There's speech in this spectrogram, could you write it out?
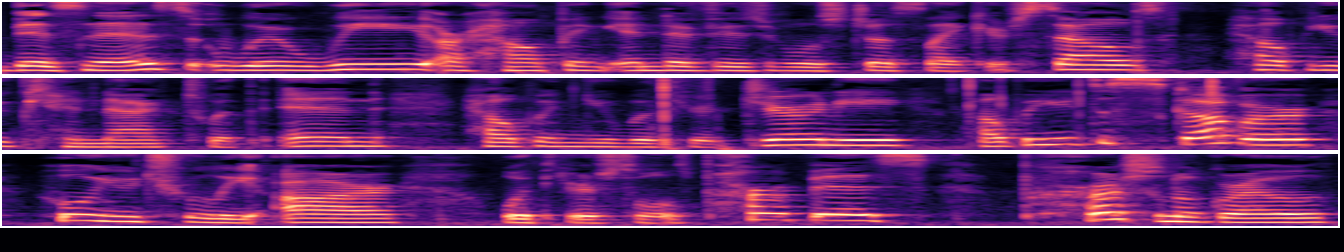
business where we are helping individuals just like yourselves help you connect within, helping you with your journey, helping you discover who you truly are with your soul's purpose, personal growth,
